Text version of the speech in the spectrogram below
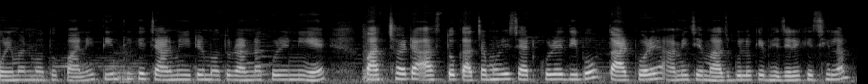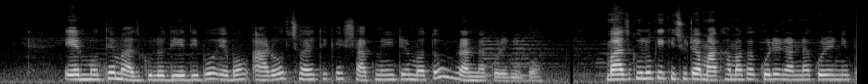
পরিমাণ মতো পানি। তিন থেকে চার মিনিটের মতো রান্না করে নিয়ে পাঁচ ছয়টা আস্ত কাঁচামরিচ অ্যাড করে দিব। তারপরে আমি যে মাছগুলোকে ভেজে রেখেছিলাম এর মধ্যে মাছগুলো দিয়ে দিব এবং আরও ছয় থেকে সাত মিনিটের মতো রান্না করে নিব। মাছগুলোকে কিছুটা মাখা মাখা করে রান্না করে নিব।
